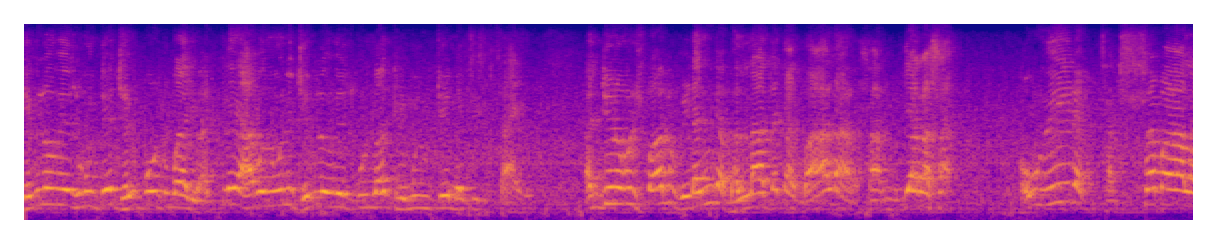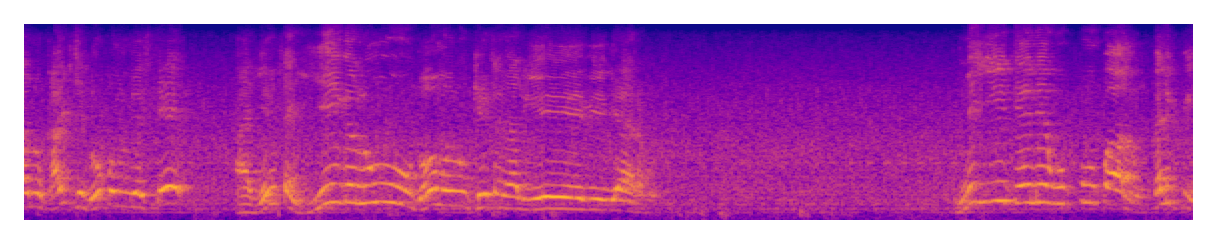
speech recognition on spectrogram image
చెవిలో వేసుకుంటే చెవిపోటు వాయు అట్లే ఆవ చెవిలో వేసుకున్నా క్రిముంటే నశిస్తాయి అర్జున పుష్పాలు విడంగ భల్లాతక బాల సర్జరస పౌవేర సత్సపాలను కాల్చి రూపం వేస్తే ఆ ఎంత ఈగలు దోమలు కీటకాలు ఏవి వ్యారము నెయ్యి తేనె ఉప్పు పాలు కలిపి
